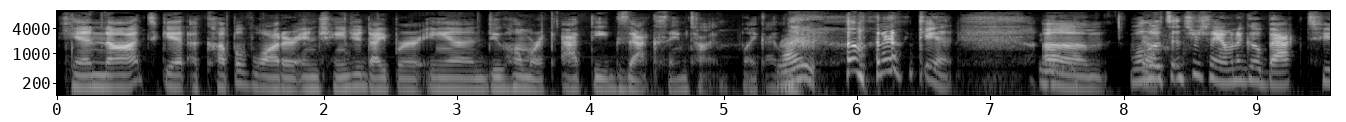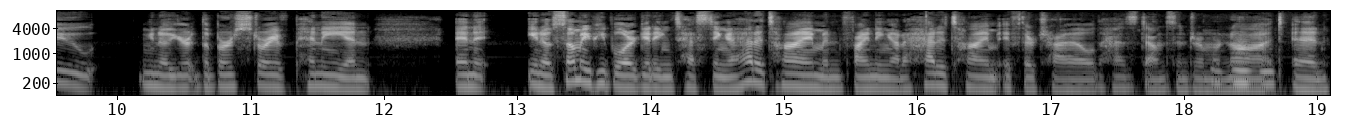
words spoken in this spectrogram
cannot get a cup of water and change a diaper and do homework at the exact same time like i, Right. I literally can't. Um well Yeah. it's interesting. I'm going to go back to you know your the birth story of penny and and it, you know so many people are getting testing ahead of time and finding out ahead of time if their child has down syndrome or Mhm. not. And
